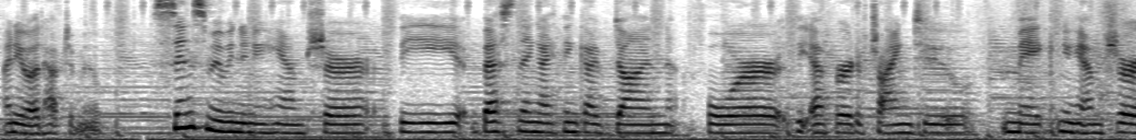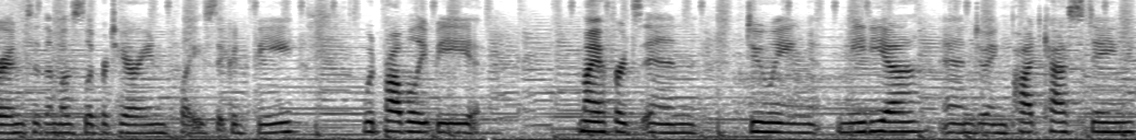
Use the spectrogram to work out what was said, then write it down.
I knew i'd have to move. Since moving to new hampshire the best thing i think i've done for the effort of trying to make new hampshire into the most libertarian place it could be would probably be my efforts in doing media and doing podcasting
